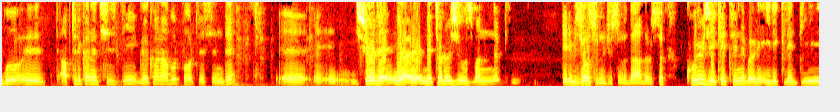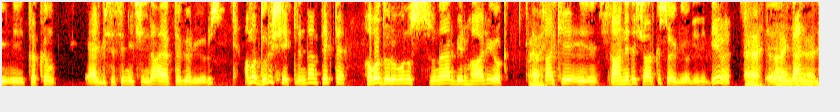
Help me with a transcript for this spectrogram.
bu e, Abdülika'nın çizdiği Gökhan Abur portresinde e, şöyle ya, e, meteoroloji uzmanını televizyon sunucusunu daha doğrusu koyu ceketini böyle iliklediği e, takım elbisesinin içinde ayakta görüyoruz. Ama duruş şeklinden pek de hava durumunu sunar bir hali yok. Evet. Sanki e, sahnede şarkı söylüyor gibi değil mi? Evet, e, aynen ben, öyle.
